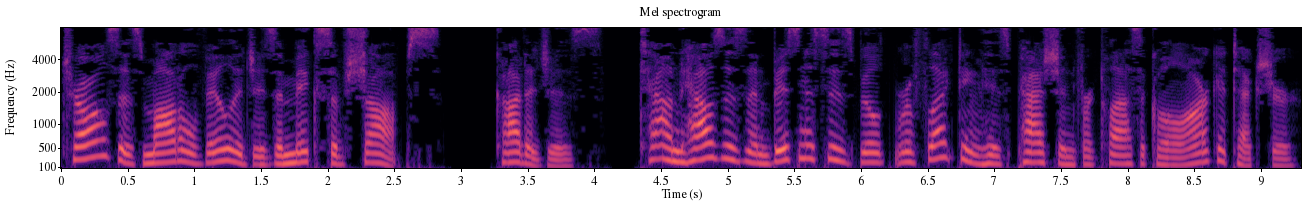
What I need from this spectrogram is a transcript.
Charles's model village is a mix of shops, cottages, townhouses and businesses built, reflecting his passion for classical architecture.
